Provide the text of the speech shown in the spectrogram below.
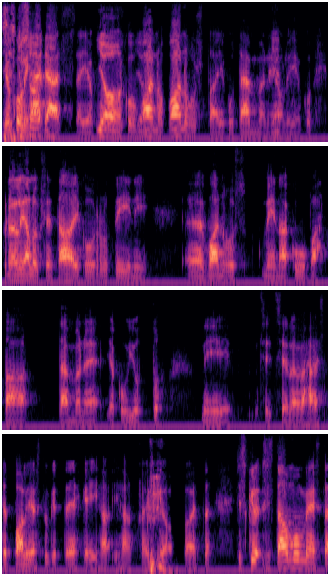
Siis Joku kun oli on- hädässä, joku, Joo, joku joo. Van, vanhus tai joku tämmönen Jep. oli joku. Kun ne oli aluksi, että aah, joku rutiini, vanhus meinaa kuupahtaa tämmönen joku juttu. Niin sit siellä vähän sitten paljastuikin, että ehkä ihan, ihan kaikki ok. Että, siis, kyllä, siis tää on mun mielestä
